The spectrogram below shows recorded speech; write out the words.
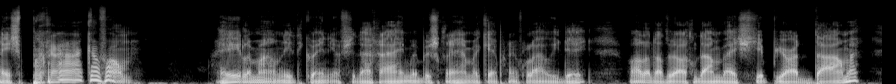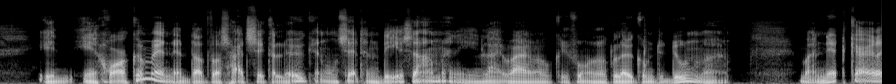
Geen sprake van. Helemaal niet. Ik weet niet of ze daar geheimen beschermen. Ik heb geen flauw idee. We hadden dat wel gedaan bij Shipyard Dame in, in Gorkum. En, dat was hartstikke leuk en ontzettend leerzaam. En die waren ook, die vonden het ook leuk om te doen. Maar, maar Netcar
